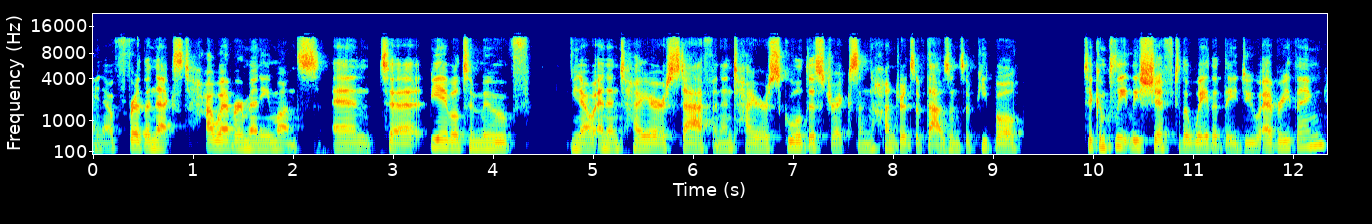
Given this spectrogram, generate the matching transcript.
you know for the next however many months and to be able to move you know an entire staff and entire school districts and hundreds of thousands of people to completely shift the way that they do everything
